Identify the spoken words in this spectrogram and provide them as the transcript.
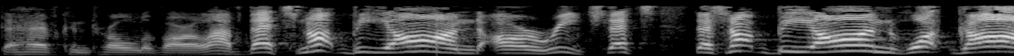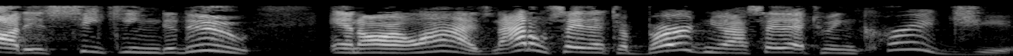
to have control of our life. That's not beyond our reach. That's, that's not beyond what God is seeking to do in our lives. And I don't say that to burden you, I say that to encourage you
